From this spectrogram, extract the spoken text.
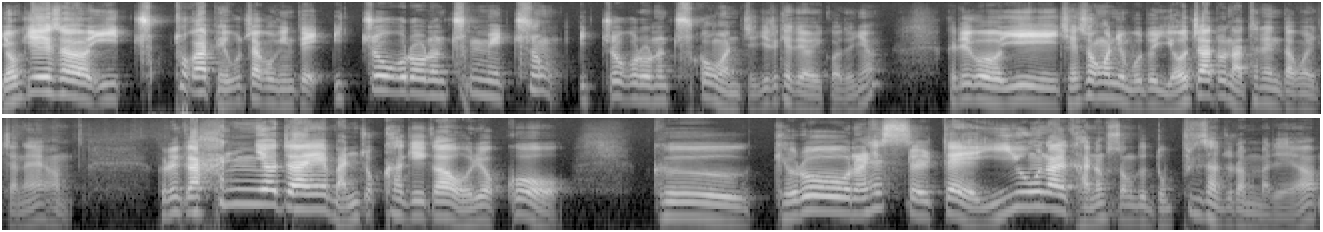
여기에서 이 축토가 배우자국인데 이쪽으로는 축미충, 이쪽으로는 축어원진 이렇게 되어 있거든요. 그리고 이 재성운이 모두 여자도 나타낸다고 했잖아요. 그러니까 한 여자에 만족하기가 어렵고 그 결혼을 했을 때 이혼할 가능성도 높은 사주란 말이에요.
